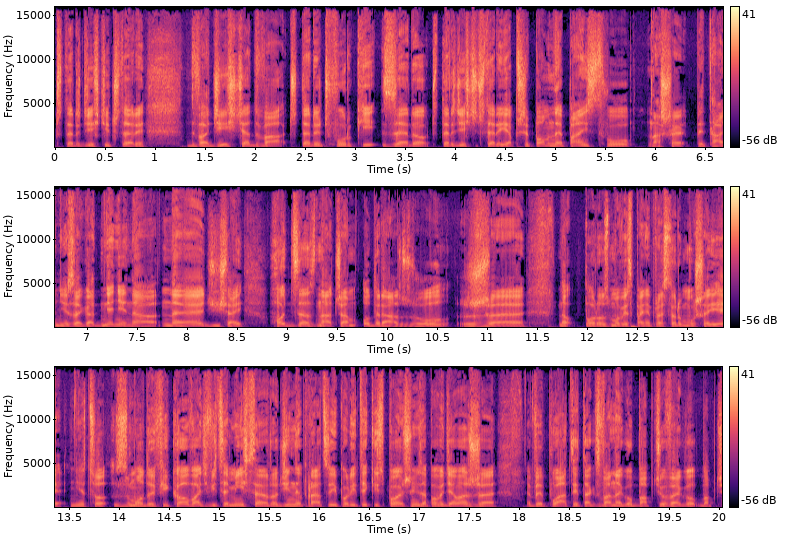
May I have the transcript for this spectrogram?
044 22 4 4 044. Ja przypomnę Państwu nasze pytanie, zagadnienie na, na dzisiaj, choć zaznaczam od razu, że no, po rozmowie z panią profesor muszę je nieco zmodyfikować. Wiceministra Rodziny, Pracy i Polityki Społecznej zapowiedziała, że wypłaty tak zwanego babciowego, babciowego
